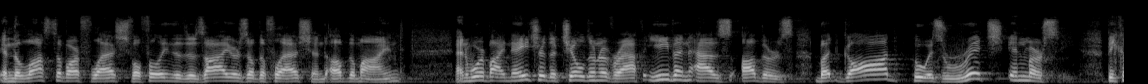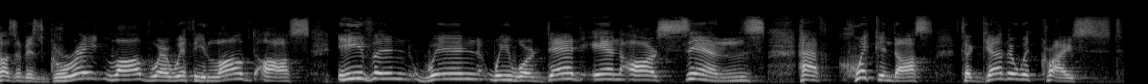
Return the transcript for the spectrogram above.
In the lusts of our flesh, fulfilling the desires of the flesh and of the mind, and were by nature the children of wrath, even as others. But God, who is rich in mercy, because of his great love wherewith he loved us, even when we were dead in our sins, hath quickened us together with Christ,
